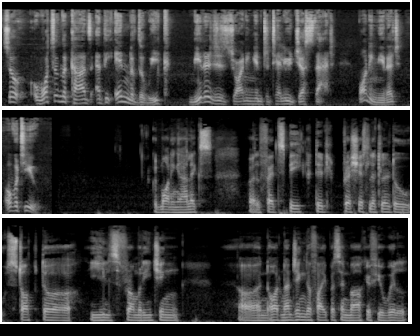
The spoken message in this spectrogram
So, what's on the cards at the end of the week? Niraj is joining in to tell you just that. Morning, Niraj. Over to you. Good morning, Alex. Well, Fed speak did precious little to stop the yields from reaching uh, or nudging the 5% mark, if you will.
